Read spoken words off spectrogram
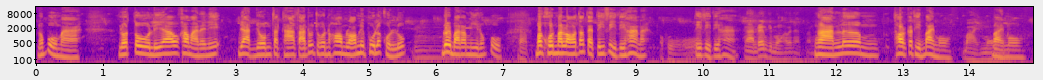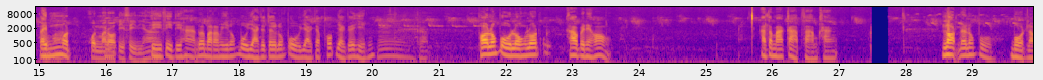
หลวงปู่มา รถตู้เลี้ยวเข้ามาในนี้ญาติโยมศรัทธาสาธุชนห้อมล้อมนี่พูดแล้วขนลุก อืม ด้วยบารมีหลวงปู่ครับ บางคนมารอตั้งแต่ตีสี่ตีห้านะโอ้โหตีสี่ตีห้างานเริ่มกี่โมงครับอาจารย์งานเริ่มทอดกฐินบ่ายโมงบ่ายโมงบ่ายโมงเต็มหมดคนมารอตีสี่ตีห้าตีสี่ตีห้าด้วยบารมีหลวงปู่อยากจะเจอหลวงปู่อยากจะพบอยากจะเห็น อืมครับพอหลวงปู่ลงรถเข้าไปในห้องอาตมากราบสามครั้งรอดแล้วหลวงปู่ โบสถ์เรา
